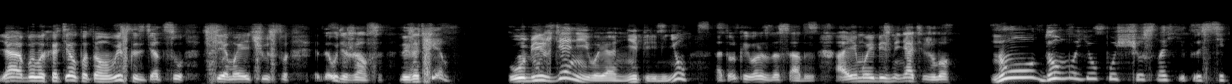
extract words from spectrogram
Я было хотел потом высказать отцу все мои чувства, да удержался. Да и зачем? Убеждение его я не переменю, а только его раздосадую, а ему и без меня тяжело. Ну, думаю, пущусь на хитрости.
